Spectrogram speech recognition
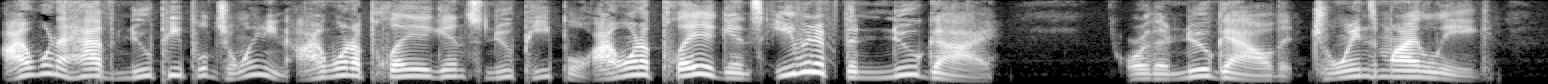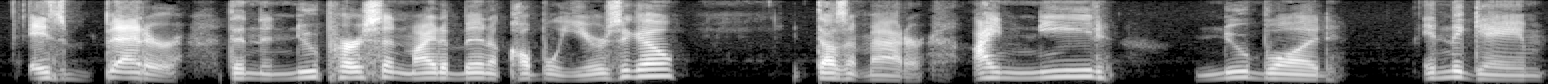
I want to have new people joining. I want to play against new people. I want to play against, even if the new guy or the new gal that joins my league is better than the new person might have been a couple years ago, it doesn't matter. I need new blood in the game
